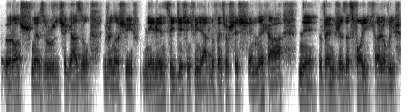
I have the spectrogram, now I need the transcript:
roczne zużycie gazu wynosi mniej więcej 10 miliardów metrów sześciennych, a Węgrzy ze swoich krajowych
